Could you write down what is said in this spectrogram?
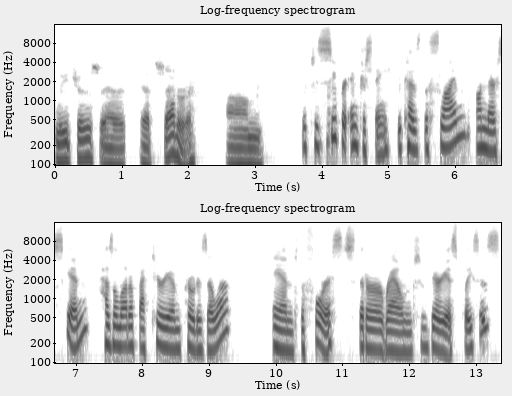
leeches, uh, etc. Um, which is super interesting because the slime on their skin has a lot of bacteria and protozoa, and the forests that are around various places.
